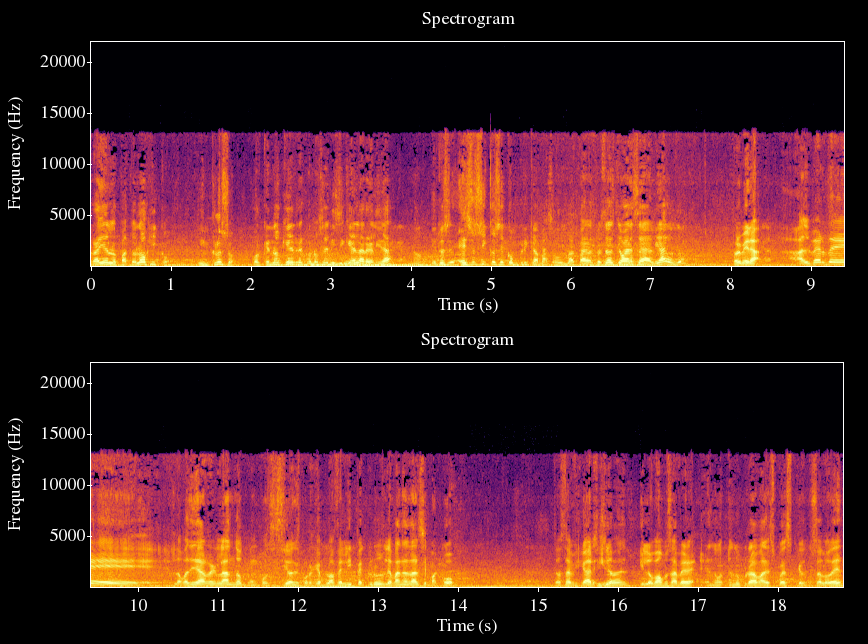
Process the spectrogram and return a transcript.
raya en lo patológico, incluso, porque no quieren reconocer ni siquiera la realidad. Entonces, eso sí que se complica más aún más para las personas que van a ser aliados, ¿no? Pero mira, al verde lo van a ir arreglando con posiciones. Por ejemplo, a Felipe Cruz le van a dar Cepacop. Te vas a fijar y, lo, vamos a ver en un, programa después que se lo den.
